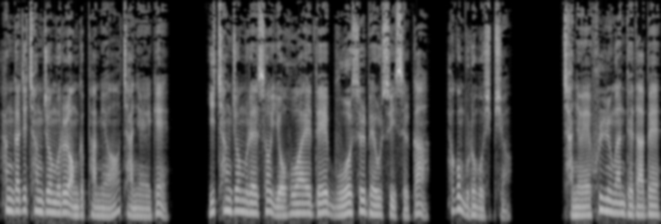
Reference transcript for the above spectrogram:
한 가지 창조물을 언급하며 자녀에게 이 창조물에서 여호와에 대해 무엇을 배울 수 있을까 하고 물어보십시오. 자녀의 훌륭한 대답에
